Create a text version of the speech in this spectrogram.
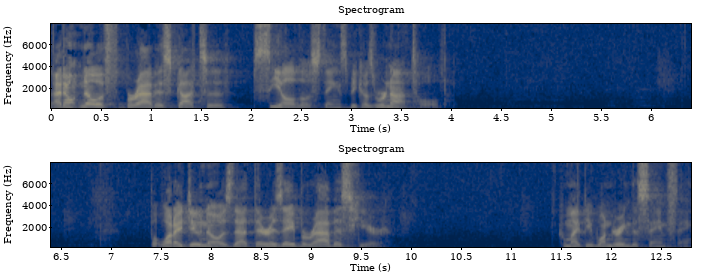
I don't know if Barabbas got to see all those things because we're not told. But what I do know is that there is a Barabbas here who might be wondering the same thing.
